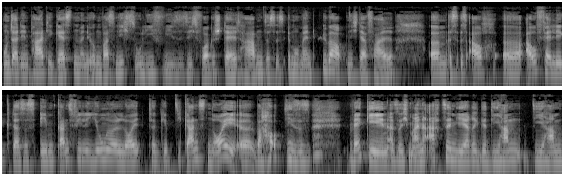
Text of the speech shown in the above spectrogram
unter den Partygästen, wenn irgendwas nicht so lief, wie sie sich vorgestellt haben. Das ist im Moment überhaupt nicht der Fall. Ähm, es ist auch äh, auffällig, dass es eben ganz viele junge Leute gibt, die ganz neu äh, überhaupt dieses Weggehen. Also ich meine, 18-Jährige, die haben, die haben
